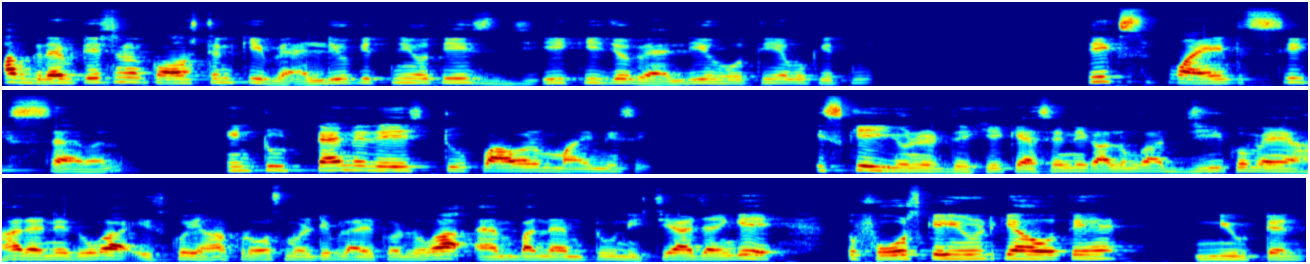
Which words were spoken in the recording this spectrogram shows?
अब ग्रेविटेशनल कांस्टेंट की वैल्यू कितनी होती है? इस जी की जो वैल्यू होती है वो कितनी? Six point six seven into ten raise to power minus इसके यूनिट देखिए कैसे निकालूँगा? जी को मैं यहाँ रहने दूँगा, इसको यहाँ क्रॉस मल्टीप्लाई कर दूँगा एम वन एम टू नीचे आ जाएँगे। तो फोर्स के यूनिट क्या होते हैं? न्यूटन।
